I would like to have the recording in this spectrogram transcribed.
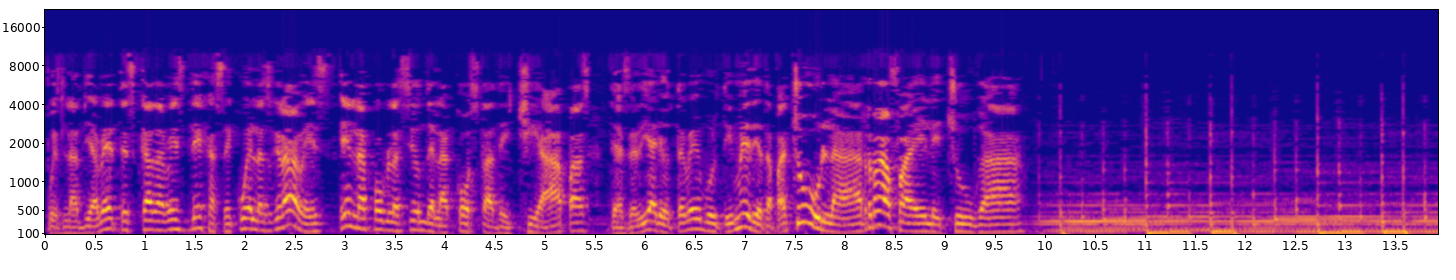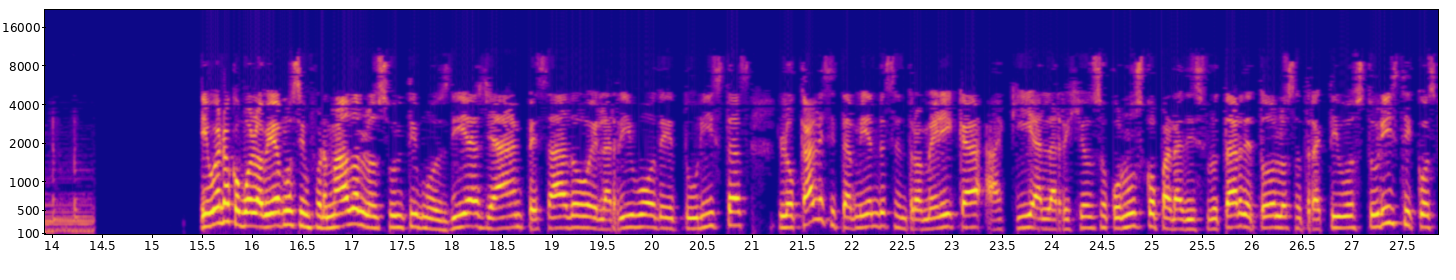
pues la diabetes cada vez deja secuelas graves en la población de la costa de Chiapas. Desde Diario TV Multimedia Tapachula, Rafael Lechuga. Y bueno, como lo habíamos informado en los últimos días, ya ha empezado el arribo de turistas locales y también de Centroamérica aquí a la región Soconusco para disfrutar de todos los atractivos turísticos.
